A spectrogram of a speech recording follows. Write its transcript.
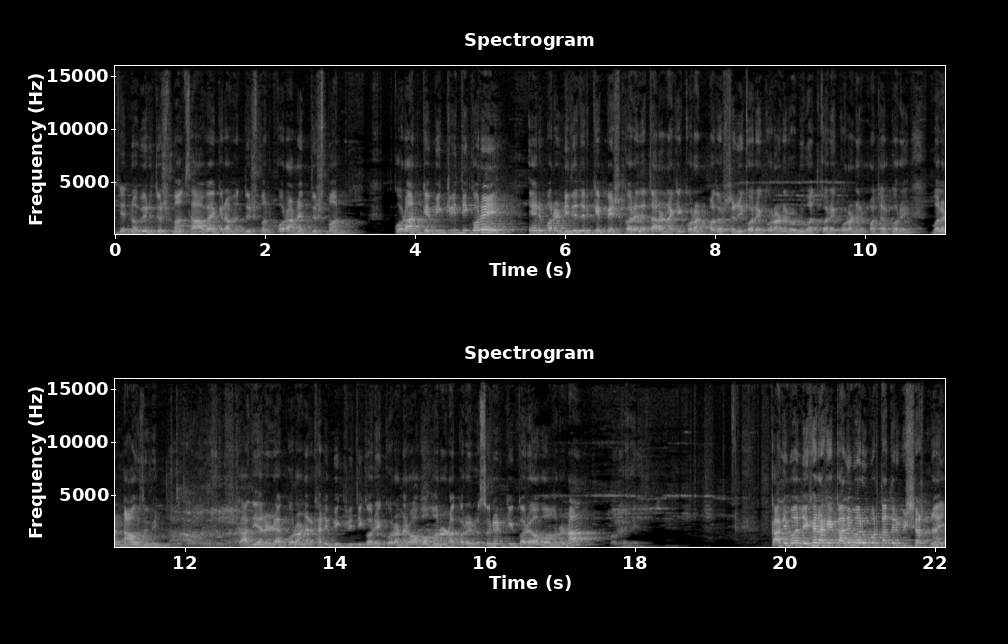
যে নবীর দুশ্মন সাহাবাই কেরামের দুশ্মন, কোরআনের দুশ্মন। কোরআনকে বিকৃতি করে এরপরে নিজেদেরকে পেশ করে যে তারা নাকি কোরআন প্রদর্শনী করে, কোরআনের অনুবাদ করে, কোরআনের প্রচার করে। বলেন নাউজুবিল্লা কাদিয়ানিরা কোরআনের খালি বিকৃতি করে, কোরআনের অবমাননা করে। রসুলের কি করে অবমাননা? করে কালিমা লেখে রাখে, কালিমার উপর তাদের বিশ্বাস নাই।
